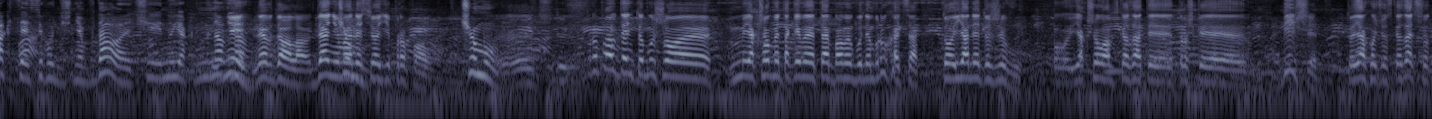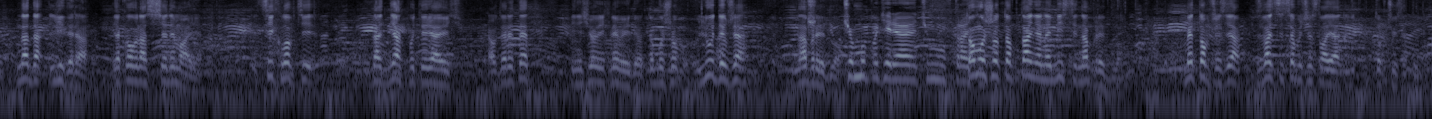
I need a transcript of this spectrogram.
Акція сьогоднішня вдала чи ну як не Ні, не вдала. День у Чому? мене сьогодні пропав. Чому? Е, Пропав день, тому що е, якщо ми такими темпами будемо рухатися, то я не доживу. О, Якщо вам сказати трошки більше, то я хочу сказати, що треба лідера, якого у нас ще немає. Ці хлопці на днях потеряють авторитет і нічого їх не вийде, тому що люди вже набридло. Чому потеряє, чому втратив? Тому що топтання на місці набридло. Ми топчемося. Я з 27 числа я топчуся тут.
